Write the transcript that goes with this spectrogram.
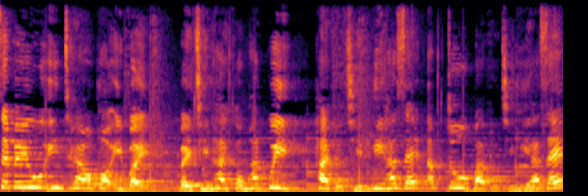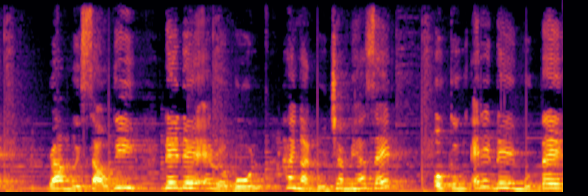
CPU Intel Core i7 7920HQ 2,9GHz up to 3,9GHz, RAM 16GB, DDR4 2400MHz, ổ cứng SSD 1T,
